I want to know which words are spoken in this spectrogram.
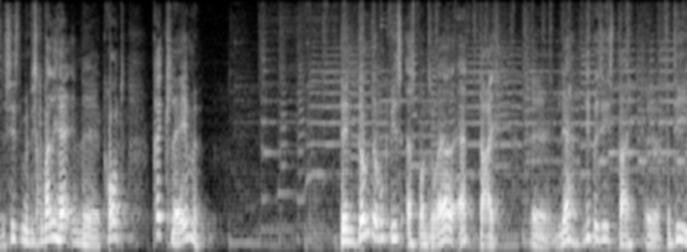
det sidste. Men vi skal bare lige have en uh, kort reklame. Den dumme dumme quiz er sponsoreret af dig. Øh, ja, lige præcis dig. Øh, fordi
